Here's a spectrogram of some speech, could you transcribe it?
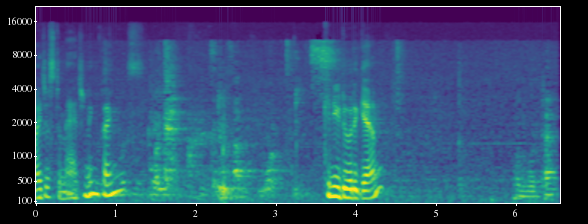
I just imagining things? Can you do it again? One more time.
